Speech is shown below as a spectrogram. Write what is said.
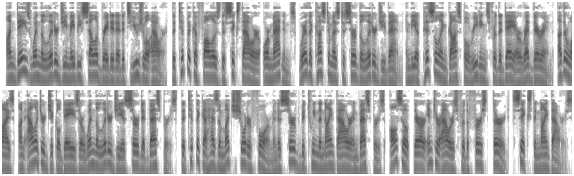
On days when the liturgy may be celebrated at its usual hour, the Typica follows the sixth hour or matins, where the custom is to serve the liturgy then and the epistle and gospel readings for the day are read therein. Otherwise, on aliturgical days or when the liturgy is served at Vespers, the Typica has a much shorter form and is served between the ninth hour and Vespers. Also, there are inter-hours for the first, third, sixth and ninth hours.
